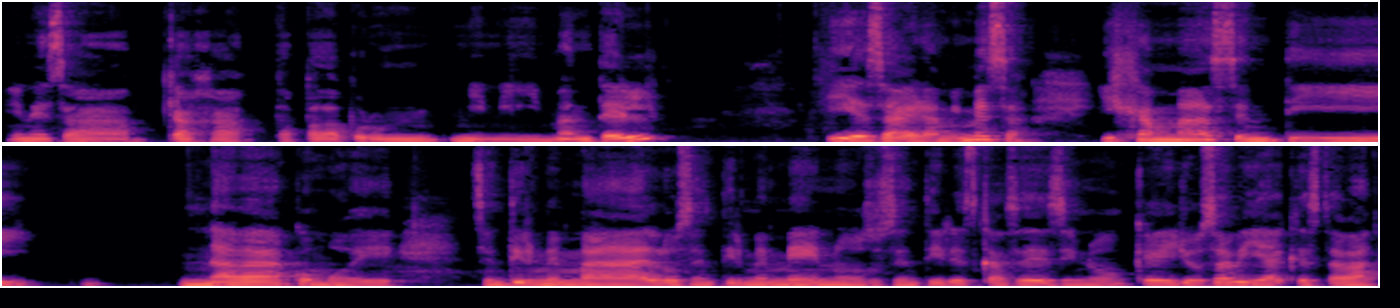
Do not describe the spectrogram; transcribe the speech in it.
en esa caja tapada por un mini mantel y esa era mi mesa. Y jamás sentí nada como de sentirme mal o sentirme menos o sentir escasez, sino que yo sabía que estaba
